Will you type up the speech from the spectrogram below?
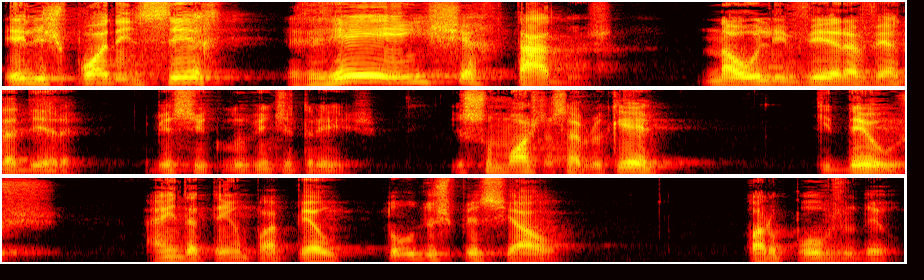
eles podem ser reenxertados na oliveira verdadeira. Versículo 23. Isso mostra, sabe o quê? Que Deus ainda tem um papel todo especial para o povo judeu.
